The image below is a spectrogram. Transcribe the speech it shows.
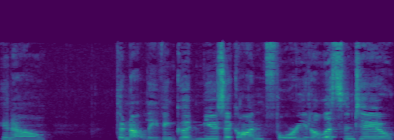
You know, they're not leaving good music on for you to listen to.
